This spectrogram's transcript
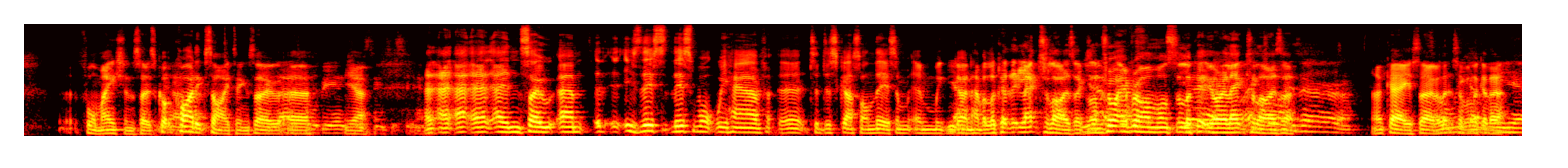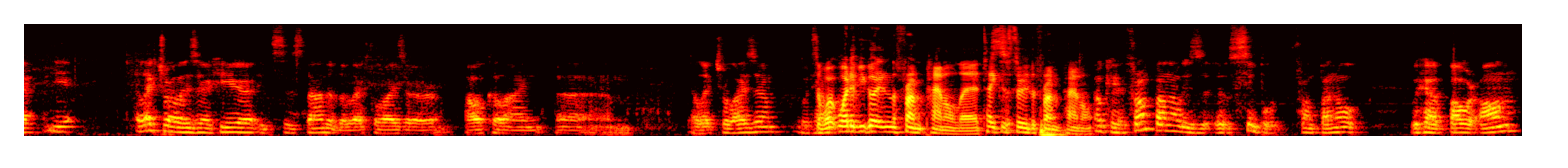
formations. So it's got yeah, quite exciting. So that uh, will be interesting yeah. to see. And, and, and, so um, is this this what we have uh, to discuss on this, and, and we can yeah. go and have a look at the electrolyzer because I'm sure everyone wants to look at your electrolyzer. electrolyzer. Okay, so, so let's have a look at that. Yeah, yeah electrolyzer here, it's a standard electrolyzer, alkaline um, electrolyzer. We so what, what have you got in the front panel there? Take so, us through the front panel. Okay, the front panel is a simple front panel. We have power on,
